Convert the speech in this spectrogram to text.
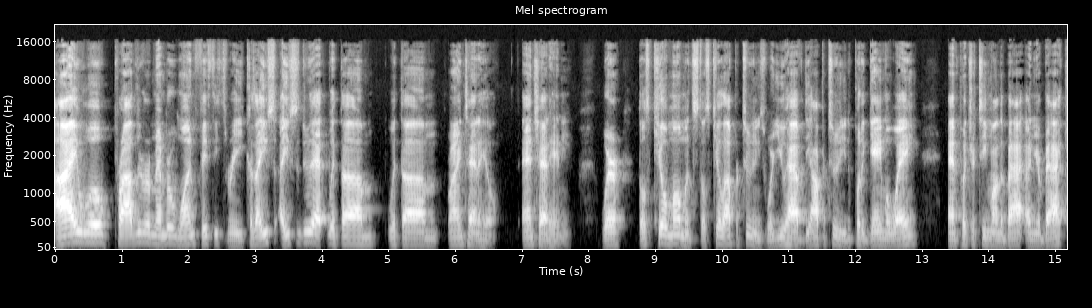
I will probably remember 153 because I used I used to do that with um with um Ryan Tannehill and Chad Henne, where those kill moments, those kill opportunities, where you have the opportunity to put a game away and put your team on the back on your back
